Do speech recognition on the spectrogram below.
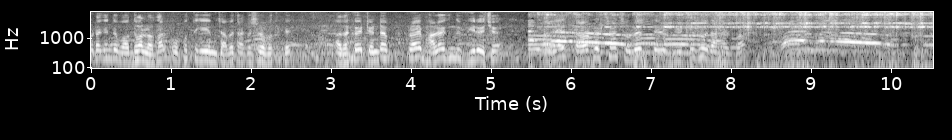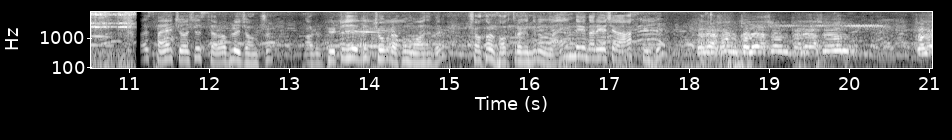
ওটা কিন্তু বর্ধমান লোকাল ওপর থেকে কিন্তু যাবে তারকেশ্বর ওপর থেকে। আর দেখো ট্রেনটা প্রায় ভালোই কিন্তু ভিড় হয়েছে। তাহলে তারকেশ্বর চলে এসছে ভিড়টা শুধু দেখার পর ফাইনাল চলেছে সেরাফুলি জংশন আর ভিড়টা যদি চোখ রাখো মহাদেবের, সকল ভক্তরা কিন্তু লাইন থেকে দাঁড়িয়ে আছে আজ কিন্তু। চলে আসুন চলে আসুন চলে আসুন চলে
